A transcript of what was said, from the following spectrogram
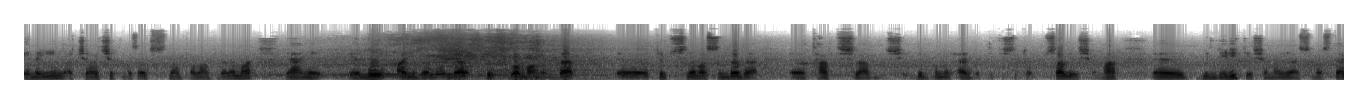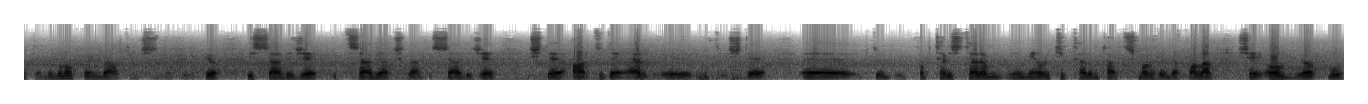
emeğin açığa çıkması açısından falan filan ama yani e, bu aynı zamanda Türk romanında, e, Türk sinemasında da e, tartışılan bir şeydir. Bunun elbette işte toplumsal yaşama, e, gündelik yaşama yansıması derken de bu noktanın da altını çizmek gerekiyor. İş sadece iktisadi açıdan, iş sadece işte artı değer, e, işte e, kapitalist tarım, e, neolitik tarım tartışmalarıyla falan şey olmuyor. Bu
